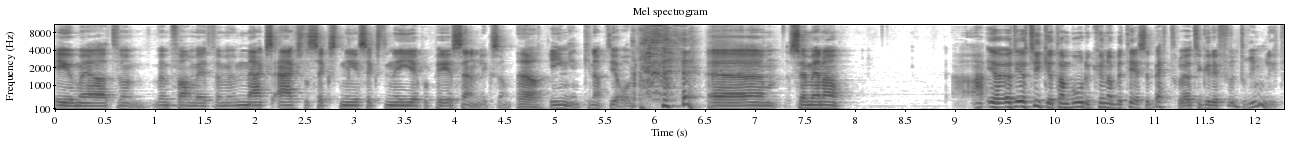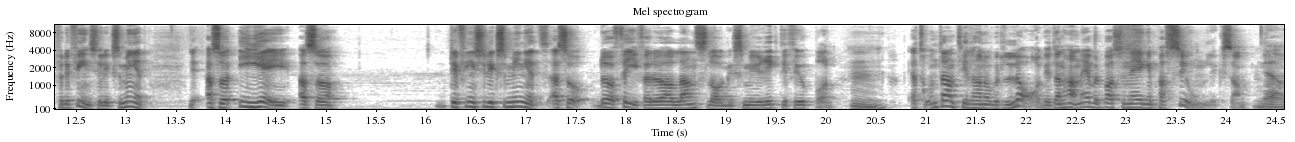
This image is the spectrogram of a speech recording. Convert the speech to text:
I och med att, vem, vem fan vet vem Max Axel 6969 är på PSN liksom. Ja. Ingen, knappt jag. Ehm, så jag menar, jag, jag, jag tycker att han borde kunna bete sig bättre och jag tycker det är fullt rimligt. För det finns ju liksom inget, alltså EA, alltså, det finns ju liksom inget, alltså du har Fifa, du har landslag liksom i riktig fotboll. Mm. Jag tror inte han tillhör något lag, utan han är väl bara sin egen person liksom. Ja.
